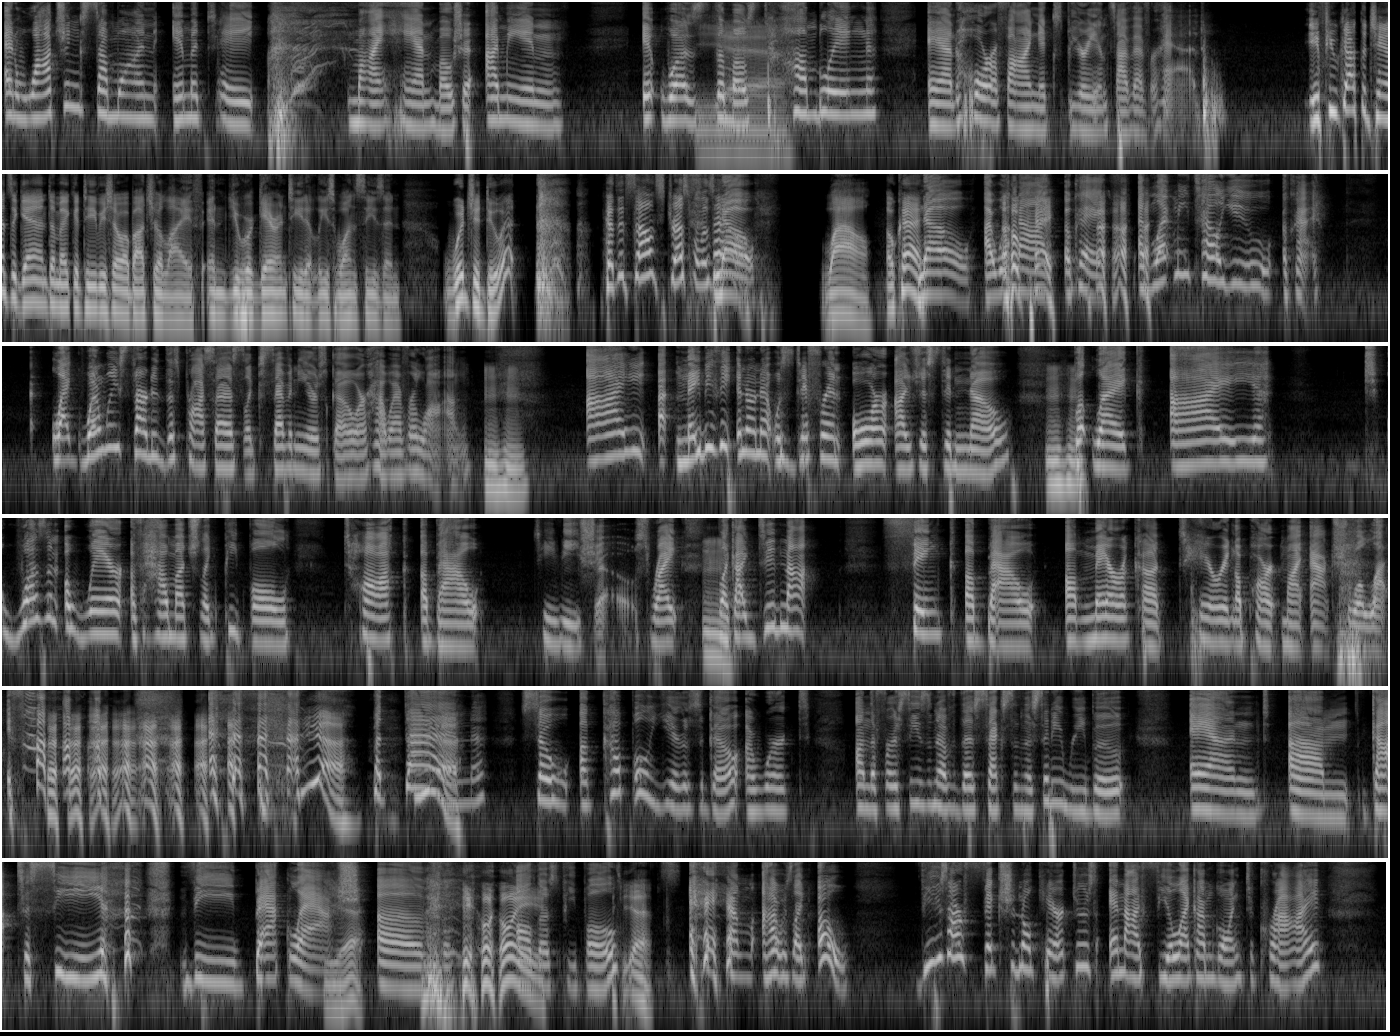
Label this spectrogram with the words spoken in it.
And watching someone imitate my hand motion. I mean, it was the most humbling and horrifying experience I've ever had. If you got the chance again to make a TV show about your life and you were guaranteed at least one season, would you do it? Because it sounds stressful as hell. No. Wow. Okay. No, I would Okay. not. Okay. and let me tell you, okay. Like when we started this process like 7 years ago or however long, Mm-hmm. I uh, maybe the internet was different or I just didn't know, Mhm. but like I t- wasn't aware of how much like people talk about TV shows, right? Mm. Like I did not think about America tearing apart my actual life. yeah. But then, so a couple years ago, I worked on the first season of the Sex and the City reboot and um, got to see the backlash Yeah. of all those people. Yes. And I was like, oh, these are fictional characters, and I feel like I'm going to cry.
